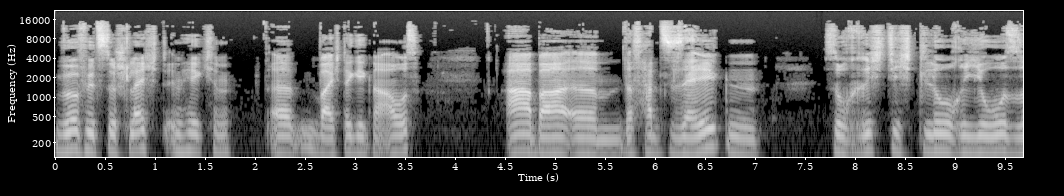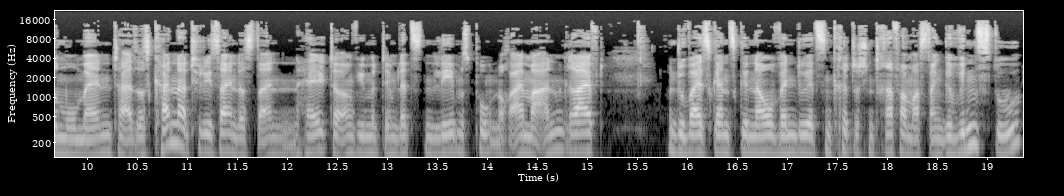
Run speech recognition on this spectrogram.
Würfelst du schlecht in Häkchen, äh, weicht der Gegner aus. Aber ähm, das hat selten so richtig gloriose Momente. Also es kann natürlich sein, dass dein Held da irgendwie mit dem letzten Lebenspunkt noch einmal angreift und du weißt ganz genau, wenn du jetzt einen kritischen Treffer machst, dann gewinnst du.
